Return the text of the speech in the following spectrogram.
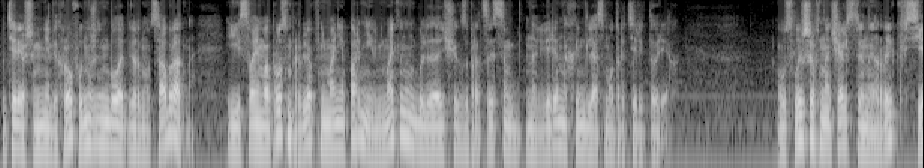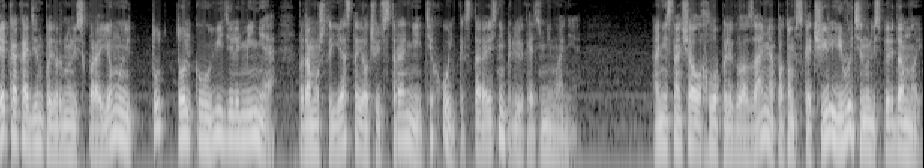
потерявший меня Вихров, вынужден был вернуться обратно и своим вопросом привлек внимание парней, внимательно наблюдающих за процессом на веренных им для осмотра территориях. Услышав начальственный рык, все как один повернулись к проему и тут только увидели меня, потому что я стоял чуть в стороне, тихонько, стараясь не привлекать внимания. Они сначала хлопали глазами, а потом вскочили и вытянулись передо мной,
